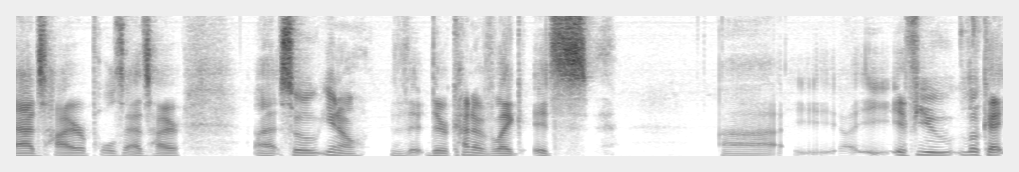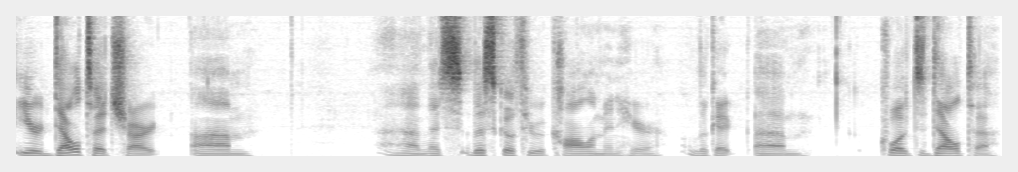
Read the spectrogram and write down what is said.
adds higher pulls adds higher. Uh, so you know they're kind of like it's uh, if you look at your delta chart um, uh, let's let's go through a column in here. Look at um, quotes delta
